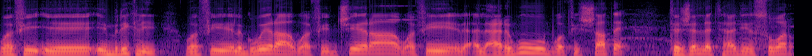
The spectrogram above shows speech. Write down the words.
وفي إمريكلي وفي القويرة وفي الجيرة وفي العرقوب وفي الشاطئ تجلت هذه الصور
